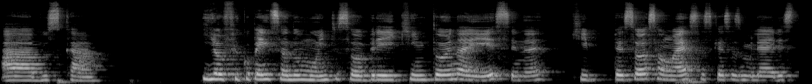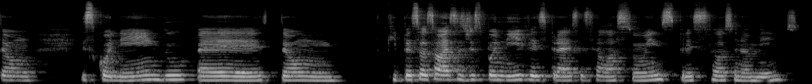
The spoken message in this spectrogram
a buscar. E eu fico pensando muito sobre que em torno a esse, né? Que pessoas são essas que essas mulheres estão escolhendo, é, que pessoas são essas disponíveis para essas relações, para esses relacionamentos.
